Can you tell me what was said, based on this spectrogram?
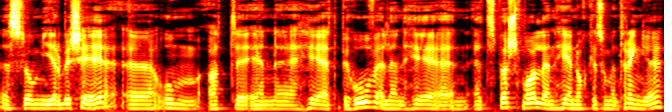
eh, som gir beskjed om at en har et behov eller en har et spørsmål, en har noe som en trenger.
